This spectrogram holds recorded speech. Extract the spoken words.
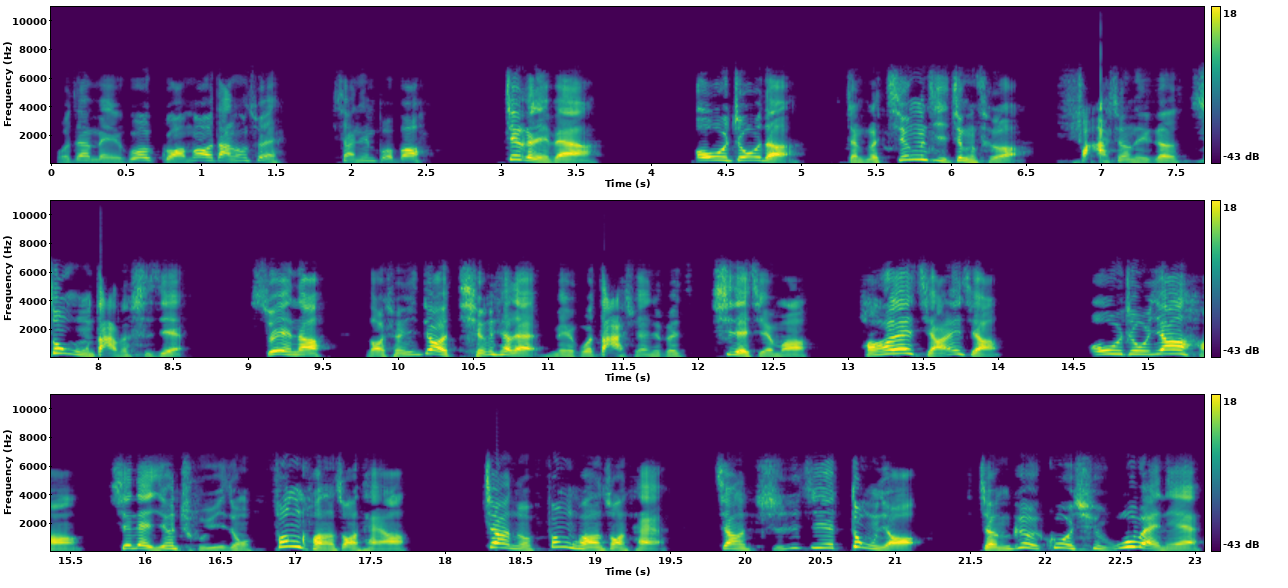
我在美国广袤大农村向您播报。这个礼拜啊，欧洲的整个经济政策发生了一个重大的事件，所以呢，老程一定要停下来。美国大选这个系列节目啊，好好来讲一讲欧洲央行现在已经处于一种疯狂的状态啊。这样一种疯狂状态将直接动摇整个过去五百年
